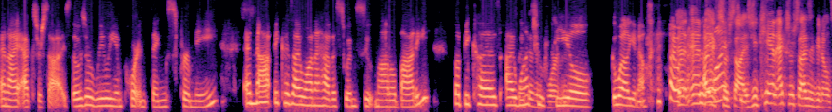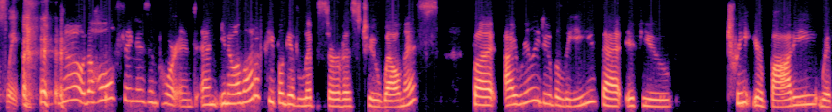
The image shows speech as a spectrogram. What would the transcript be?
and I exercise. Those are really important things for me, and not because I want to have a swimsuit model body, but because I want to important. feel well, you know, and, and exercise. To, you can't exercise if you don't sleep. no, the whole thing is important. And, you know, a lot of people give lip service to wellness, But I really do believe that if you treat your body with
